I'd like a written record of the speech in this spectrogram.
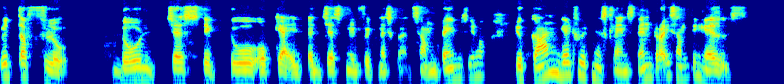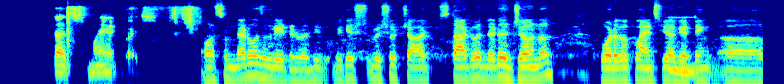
with the flow. Don't just stick to okay I- just need fitness clients. Sometimes you know you can't get fitness clients then try something else. That's my advice. Awesome. That was a great advice. We- We, we should start start with little journal, whatever clients we are Mhm. getting, uh,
